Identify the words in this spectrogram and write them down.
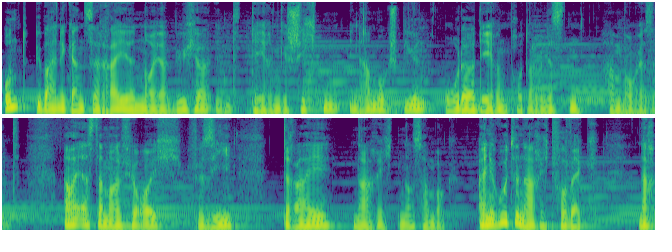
und über eine ganze Reihe neuer Bücher, in deren Geschichten in Hamburg spielen oder deren Protagonisten Hamburger sind. Aber erst einmal für euch, für Sie, drei Nachrichten aus Hamburg. Eine gute Nachricht vorweg. Nach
